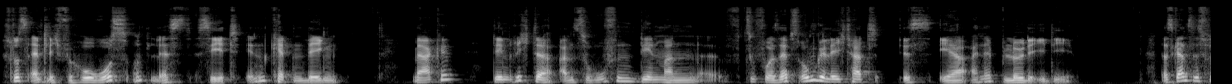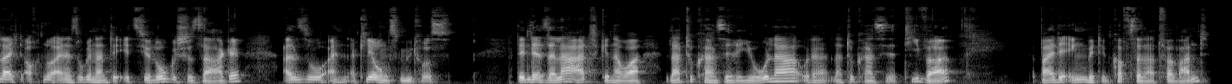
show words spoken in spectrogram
schlussendlich für Horus und lässt Seth in Ketten legen. Merke, den Richter anzurufen, den man äh, zuvor selbst umgelegt hat, ist eher eine blöde Idee. Das Ganze ist vielleicht auch nur eine sogenannte ätiologische Sage, also ein Erklärungsmythos. Denn der Salat, genauer Latuca seriola oder Latuca sativa, beide eng mit dem Kopfsalat verwandt,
